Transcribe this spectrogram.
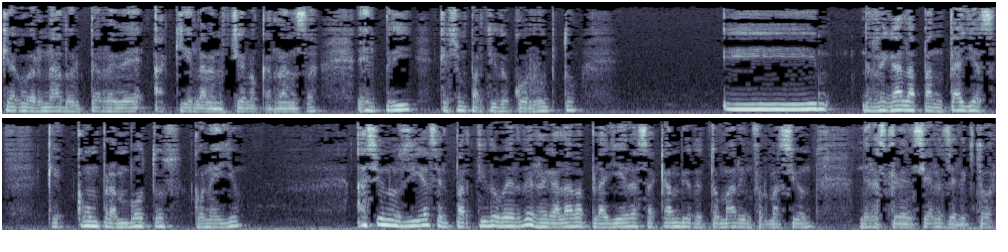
que ha gobernado el PRD aquí en la Venustiano Carranza, el PRI, que es un partido corrupto, y regala pantallas que compran votos con ello, Hace unos días el Partido Verde regalaba playeras a cambio de tomar información de las credenciales del elector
